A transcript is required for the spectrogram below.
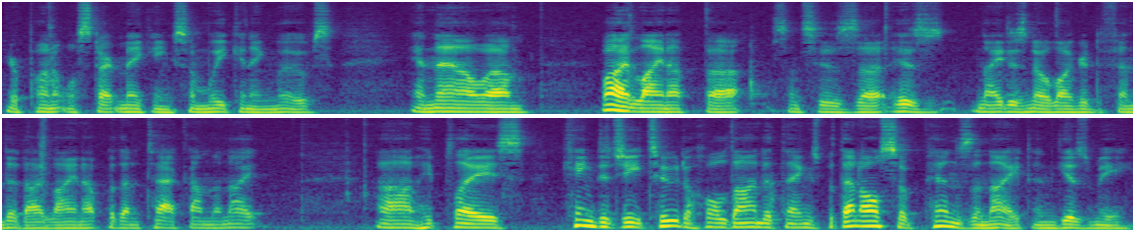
your opponent will start making some weakening moves. And now, um, well, I line up, uh, since his, uh, his knight is no longer defended, I line up with an attack on the knight. Um, he plays king to g2 to hold on to things, but that also pins the knight and gives me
